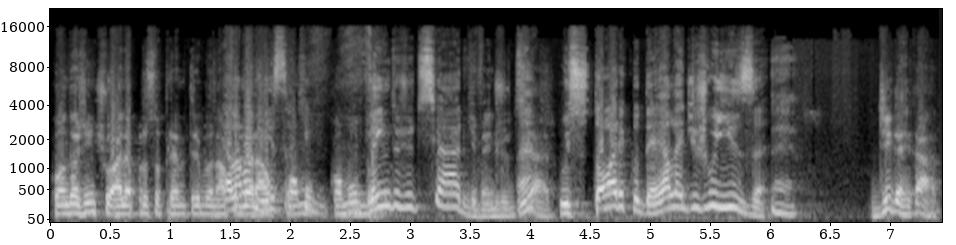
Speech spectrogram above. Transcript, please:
quando a gente olha para o Supremo Tribunal ela Federal é uma como, que como vem do judiciário. Que vem do judiciário. O histórico dela é de juíza. É. Diga, Ricardo.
